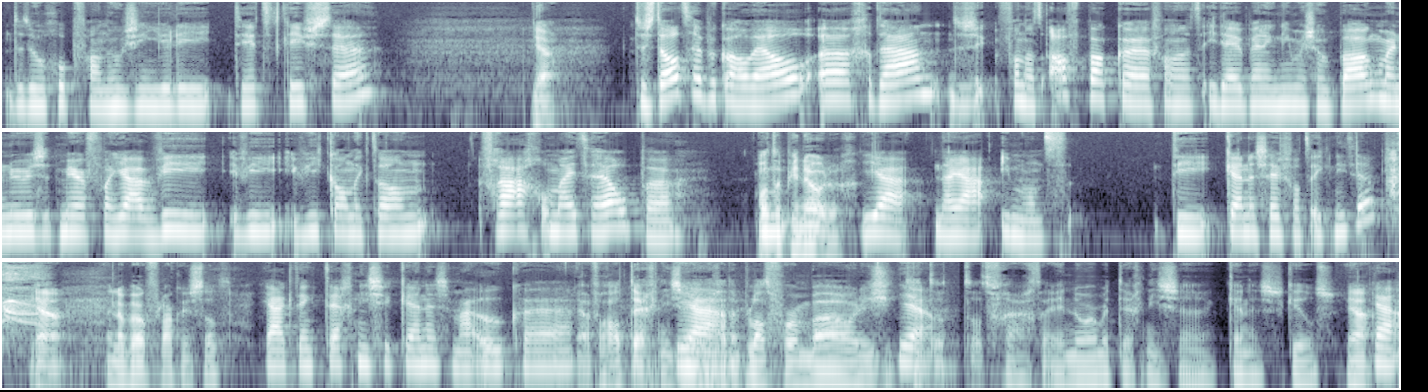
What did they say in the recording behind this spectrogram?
de doelgroep van hoe zien jullie dit het liefste. ja. Dus dat heb ik al wel eh, gedaan. Dus ik, van het afpakken van het idee ben ik niet meer zo bang. Maar nu is het meer van ja, wie, wie, wie kan ik dan vragen om mij te helpen? Wat heb je nodig? Ja, nou ja, iemand die kennis heeft wat ik niet heb. Ja, en op welk vlak is dat? ja, ik denk technische kennis, maar ook... eh, Ja, vooral technisch. hè. Ja. Je gaat een platform bouwen, dus je, Ja. dat, dat, dat vraagt een enorme technische kennis, skills. Ja. ja.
